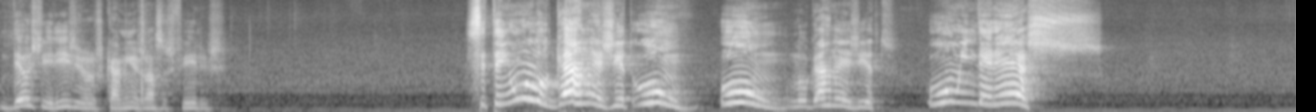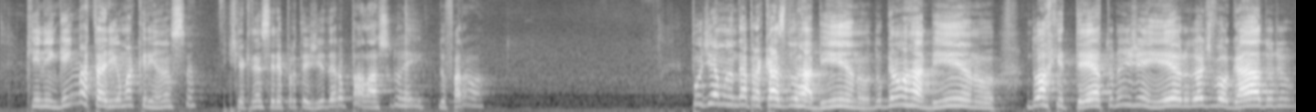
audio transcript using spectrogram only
Deus dirige os caminhos dos nossos filhos. Se tem um lugar no Egito, um, um lugar no Egito, um endereço, que ninguém mataria uma criança, que a criança seria protegida, era o palácio do rei, do faraó. Podia mandar para a casa do rabino, do grão rabino, do arquiteto, do engenheiro, do advogado, do...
